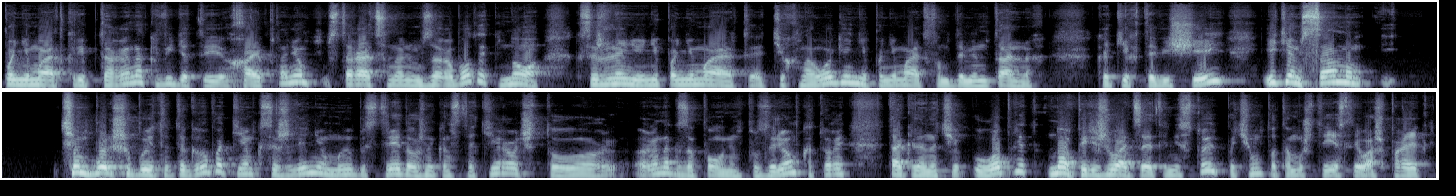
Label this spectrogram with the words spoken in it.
понимает крипторынок, видят и хайп на нем, стараются на нем заработать, но, к сожалению, не понимают э, технологии, не понимают фундаментальных каких-то вещей, и тем самым чем больше будет эта группа, тем, к сожалению, мы быстрее должны констатировать, что рынок заполнен пузырем, который так или иначе лопнет, но переживать за это не стоит. Почему? Потому что если ваш проект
